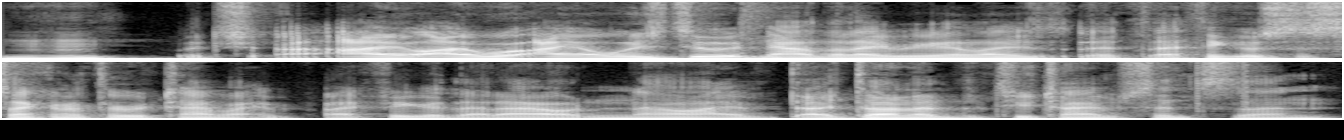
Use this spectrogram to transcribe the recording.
Mm-hmm. Which I, I I always do it now that I realize. I think it was the second or third time I, I figured that out, and now I've I've done it the two times since then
